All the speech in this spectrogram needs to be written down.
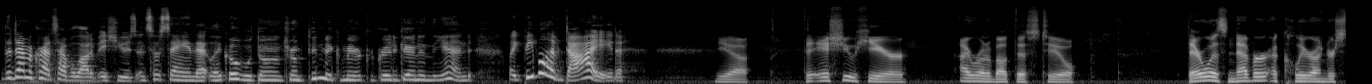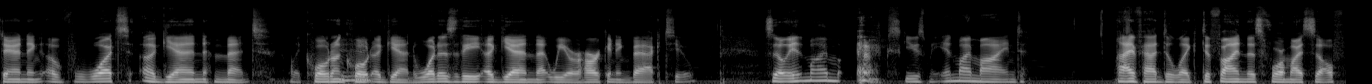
the Democrats have a lot of issues, and so saying that like, oh well, Donald Trump did make America great again in the end, like people have died. Yeah, the issue here, I wrote about this too. There was never a clear understanding of what again meant, like quote unquote mm-hmm. again. What is the again that we are harkening back to? So in my excuse me, in my mind, I've had to like define this for myself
